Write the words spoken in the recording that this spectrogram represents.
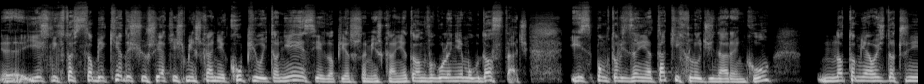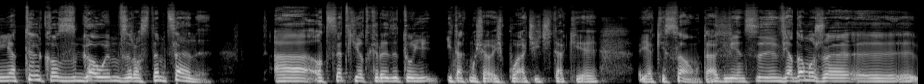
Y, Jeśli ktoś sobie kiedyś już jakieś mieszkanie kupił i to nie jest jego pierwsze mieszkanie, to on w ogóle nie mógł dostać. I z punktu widzenia takich ludzi na rynku, no to miałeś do czynienia tylko z gołym wzrostem ceny a odsetki od kredytu i, tak musiałeś płacić takie, jakie są. Tak? Więc y, wiadomo, że y,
